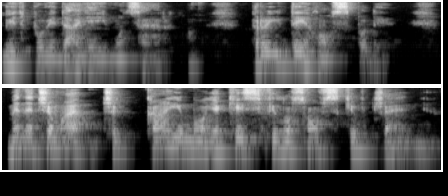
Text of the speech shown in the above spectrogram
відповідає йому церква. Прийди, Господи. Ми не чекаємо якесь філософське вчення,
